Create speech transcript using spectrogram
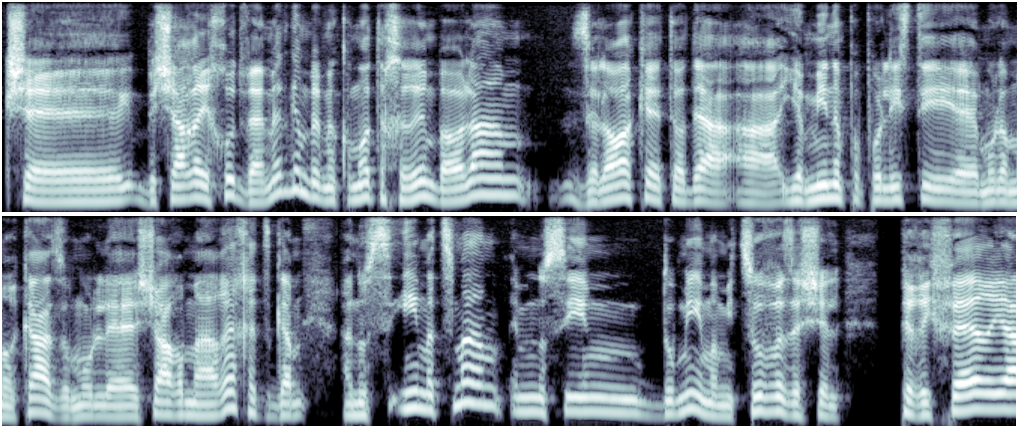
כשבשאר האיחוד והאמת גם במקומות אחרים בעולם זה לא רק אתה יודע הימין הפופוליסטי מול המרכז או מול שאר המערכת גם הנושאים עצמם הם נושאים דומים המיצוב הזה של פריפריה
